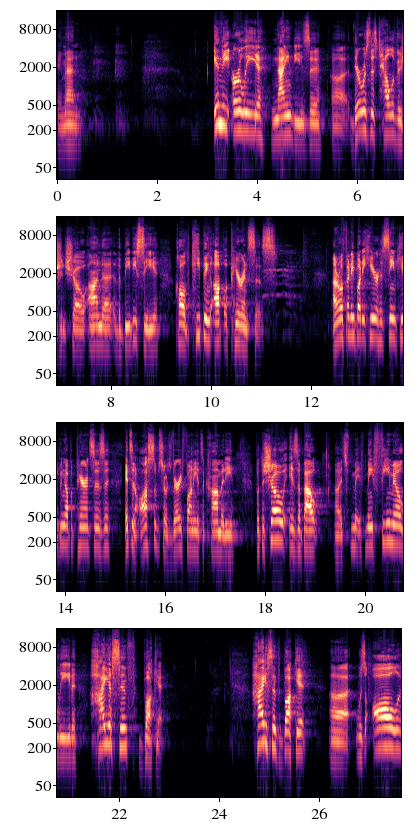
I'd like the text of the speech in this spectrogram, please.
Amen. In the early 90s, uh, there was this television show on uh, the BBC called Keeping Up Appearances. I don't know if anybody here has seen Keeping Up Appearances. It's an awesome show. It's very funny. It's a comedy. But the show is about, uh, it's made female lead Hyacinth Bucket. Hyacinth Bucket uh, was all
